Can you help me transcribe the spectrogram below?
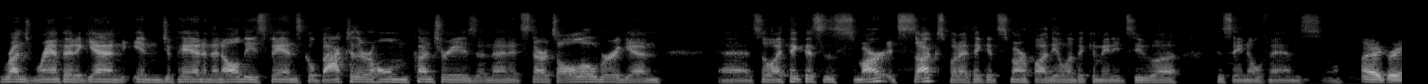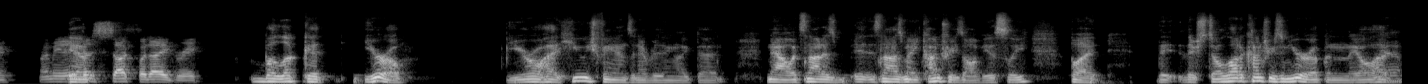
runs rampant again in Japan, and then all these fans go back to their home countries, and then it starts all over again. And so I think this is smart. It sucks, but I think it's smart by the Olympic Committee to uh, to say no fans. So. I agree. I mean, it Yeah. does suck, but I agree. But look at Euro. Euro had huge fans and everything like that. Now it's not as it's not as many countries, obviously, but they, there's still a lot of countries in Europe, and they all had Yeah.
